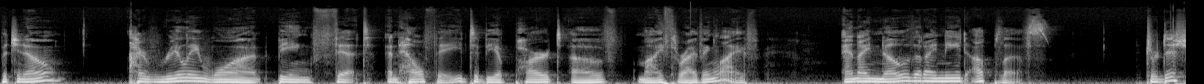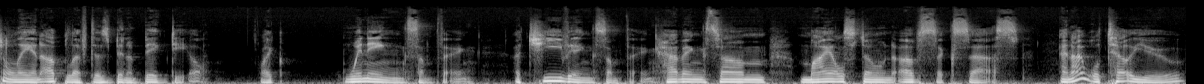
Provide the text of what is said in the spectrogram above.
But you know, I really want being fit and healthy to be a part of my thriving life. And I know that I need uplifts. Traditionally, an uplift has been a big deal, like winning something, achieving something, having some milestone of success. And I will tell you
